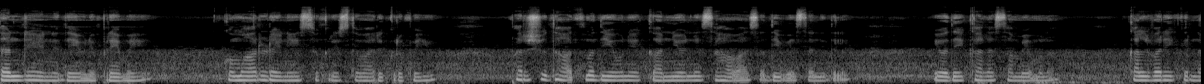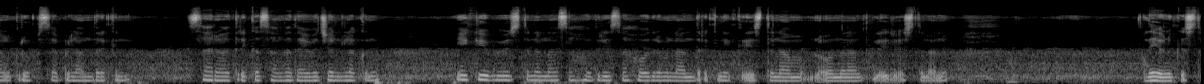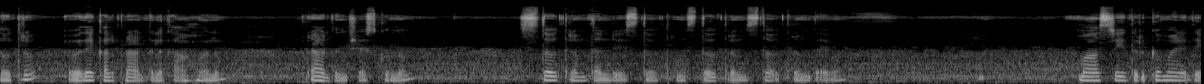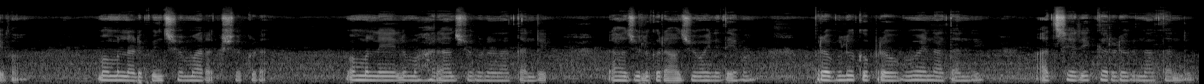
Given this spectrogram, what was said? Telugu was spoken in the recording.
తండ్రి అయిన దేవుని ప్రేమయు కుమారుడైన యేసుక్రీస్తు వారి కృపయు పరిశుద్ధాత్మ దేవుని యొక్క అన్యోన్య సహవాస దివ్య సన్నిధిలో ఈ ఉదయకాల సమయమున కల్వరి కిరణాల గ్రూప్ సభ్యులందరికీ సార్వత్రిక సంఘ దైవజనులకును ఏకీభవిస్తున్న నా సహోదరి సహోదరులందరికీ క్రీస్తునామంలో వందనాలు తెలియజేస్తున్నాను. దేవునికి స్తోత్రం. ఈ ఉదయకాల ప్రార్థనలకు ఆహ్వానం. ప్రార్థన చేసుకుందాం. స్తోత్రం తండ్రి స్తోత్రం స్తోత్రం స్తోత్రం దేవ. మా శ్రీ దుర్గమైన దేవ మమ్మల్ని నడిపించే మా రక్షకుడ మమ్మల్ని ఏలు మహారాజు కూడా నా తండ్రి రాజులకు రాజు అయిన దేవ ప్రభులకు ప్రభు అయిన తండ్రి ఆశ్చర్యకరుడుగు నా తండ్రి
